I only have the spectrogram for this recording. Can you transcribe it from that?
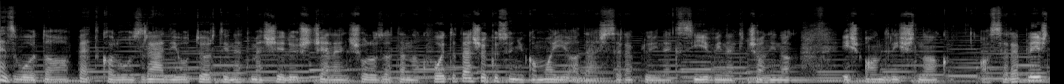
Ez volt a Pet Kalóz Rádió történetmesélős challenge sorozatának folytatása. Köszönjük a mai adás szereplőinek, Szilvinek, Csaninak és Andrisnak a szereplést,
